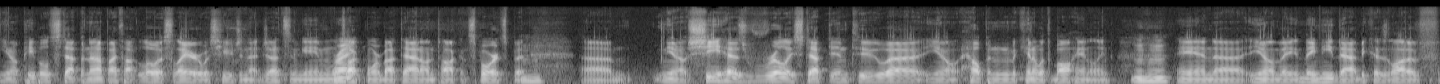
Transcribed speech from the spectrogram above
you know people stepping up, I thought Lois Layer was huge in that Judson game. We'll Right. talk more about that on Talking Sports, but. Um, you know, she has really stepped into uh, you know helping McKenna with the ball handling, mm-hmm. and uh, you know they, they need that because a lot of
